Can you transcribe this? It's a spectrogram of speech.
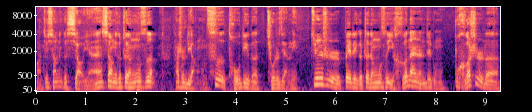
啊，就像那个小严，像那个浙江公司，他是两次投递的求职简历。均是被这个浙江公司以河南人这种不合适的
